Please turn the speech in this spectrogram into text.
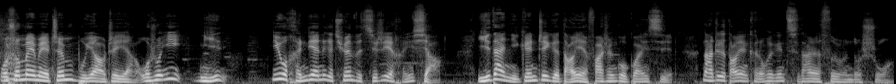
我说妹妹，真不要这样。我说一你，因为横店那个圈子其实也很小，一旦你跟这个导演发生过关系，那这个导演可能会跟其他人所有人都说。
